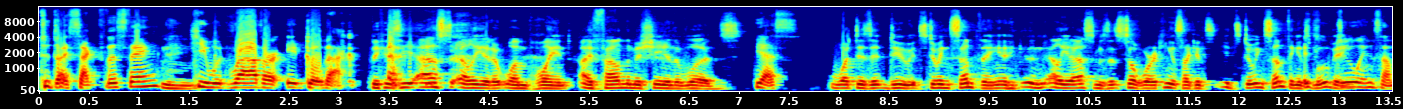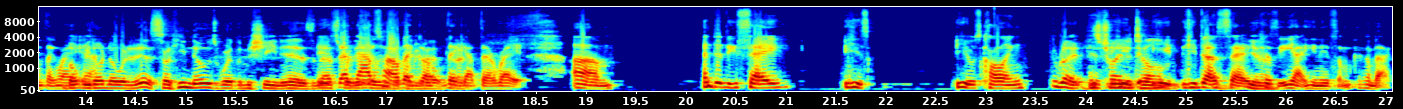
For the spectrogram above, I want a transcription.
to dissect this thing, Mhm. he would rather it go back. Because he asked Elliot at one point, "I found the machine in the woods. Yes. What does it do? It's doing something." And, and Elliot asked him, "Is it still working?" It's like it's it's doing something. It's, It's moving, doing something right. but we don't know what it is. So he knows where the machine is, and that's and the that's aliens how they go. out, They right? get there right. Um, and did he say he's he was calling? Right, he's trying he, to tell he, him. he does say Yeah. because yeah. he needs them to come back.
